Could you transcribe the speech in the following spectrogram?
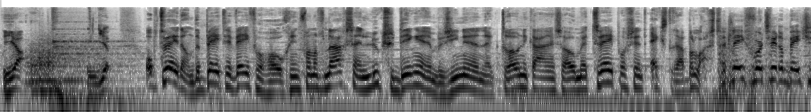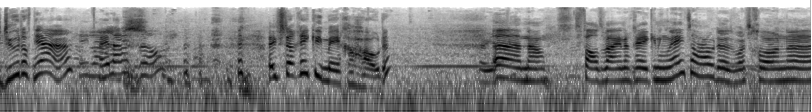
Ja. ja. Op twee dan, de BTW-verhoging. Vanaf vandaag zijn luxe dingen en benzine en elektronica en zo... met 2% extra belast. Het leven wordt weer een beetje duurder. Ja, helaas, helaas wel. Heeft u daar rekening mee gehouden? Uh, nou, het valt weinig rekening mee te houden. Het wordt gewoon uh,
